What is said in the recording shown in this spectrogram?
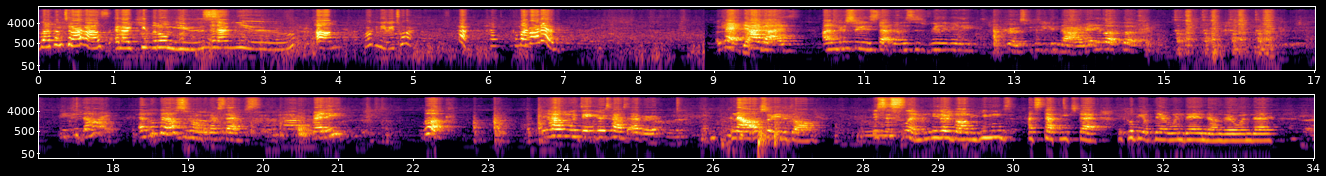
welcome to our house and our cute little muse. And our Mew. Um, we're gonna give you a tour. Yeah, okay, come on. Come on in. Okay, Yeah. hi guys. I'm gonna show you the step. Now this is really, really gross because we could die. Ready? Look, look. We could die. And look what else is wrong with our steps. Ready? Look. We have the most dangerous house ever. And now I'll show you the dog. This is Slim, and he's our dog, and he moves a step each day. Like he'll be up there one day and down there one day.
